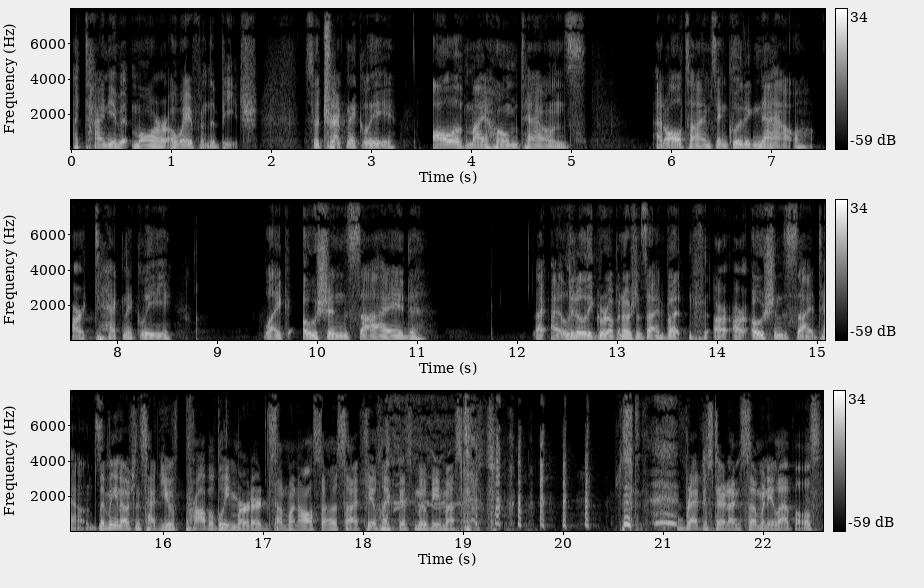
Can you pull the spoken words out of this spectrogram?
a tiny bit more away from the beach. So technically, all of my hometowns at all times, including now, are technically like oceanside. I, I literally grew up in Oceanside, but are, are Oceanside towns. Living in Oceanside, you've probably murdered someone also. So I feel like this movie must have just registered on so many levels.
